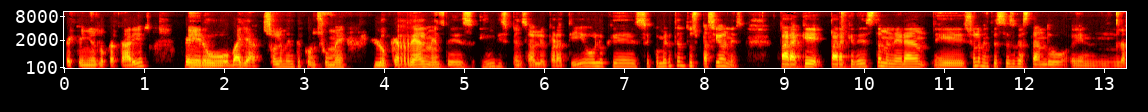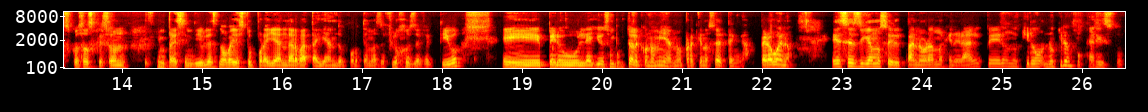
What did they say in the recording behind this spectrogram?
pequeños locatarios, pero vaya, solamente consume lo que realmente es indispensable para ti o lo que se convierte en tus pasiones. ¿Para que Para que de esta manera eh, solamente estés gastando en las cosas que son imprescindibles, no vayas tú por allá a andar batallando por temas de flujos de efectivo, eh, pero le ayudes un poquito a la economía, ¿no? Para que no se detenga. Pero bueno, ese es, digamos, el panorama general, pero no quiero, no quiero enfocar esto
